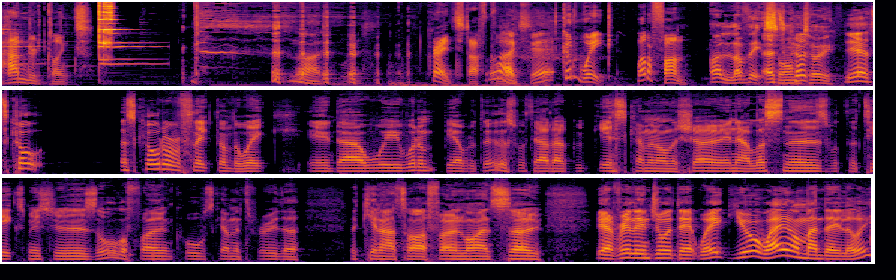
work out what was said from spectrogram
100 clinks. Nice, boys. Great stuff. I like that. Good week. A lot of fun. I love that It's song cool. too. Yeah, it's cool. It's cool to reflect on the week, and uh, we wouldn't be able to do this without our good guests coming on the show and our listeners with the text messages, all the phone calls coming through the the Kenartai phone lines. So, yeah, I've really enjoyed that week. You're away on Monday, Louis.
